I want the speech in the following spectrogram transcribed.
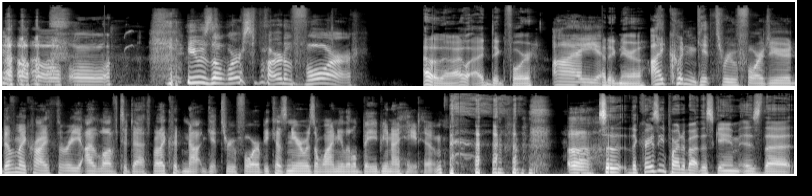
no. He was the worst part of four. I don't know. I, I dig four. I I dig Nero. I couldn't get through four, dude. Devil May Cry three, I love to death, but I could not get through four because Nero was a whiny little baby, and I hate him. So the crazy part about this game is that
